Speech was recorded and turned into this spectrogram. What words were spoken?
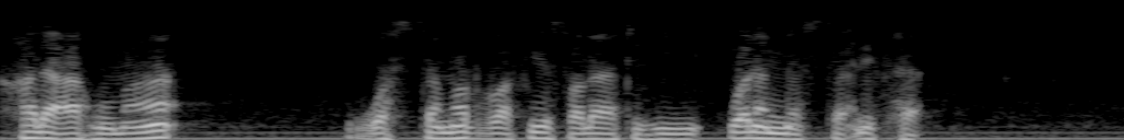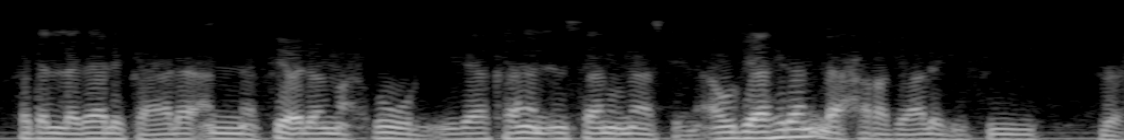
خلعهما واستمر في صلاته ولم يستأنفها. فدل ذلك على أن فعل المحظور إذا كان الإنسان ناسيا أو جاهلا لا حرج عليه فيه. نعم.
